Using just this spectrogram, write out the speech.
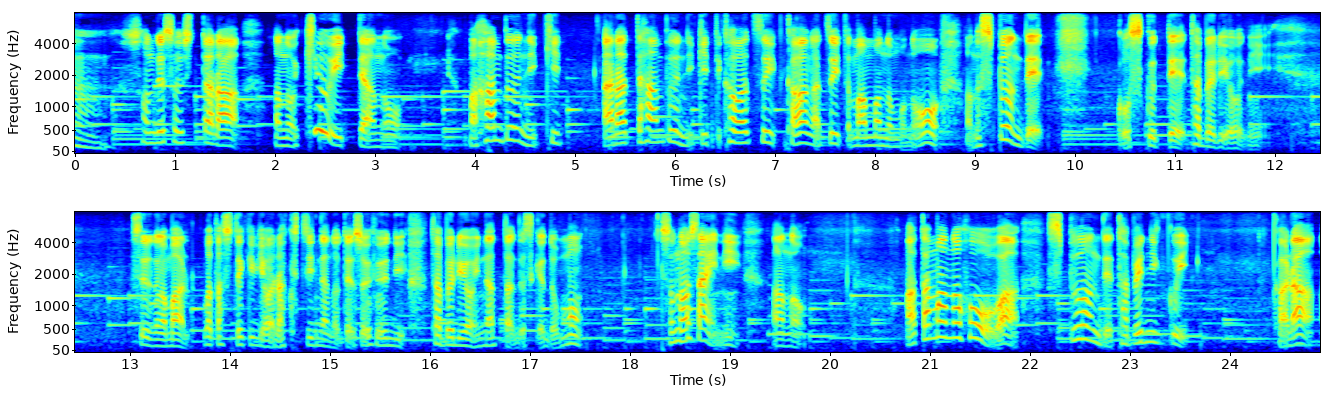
うん、そんでそしたらあのキウイってあの、まあ、半分に切って洗って半分に切って皮つい皮がついたまんまのものをあのスプーンでこうすくって食べるようにするのがまあ私的には楽ちんなのでそういう風に食べるようになったんですけどもその際にあの頭の方はスプーンで食べにくいから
